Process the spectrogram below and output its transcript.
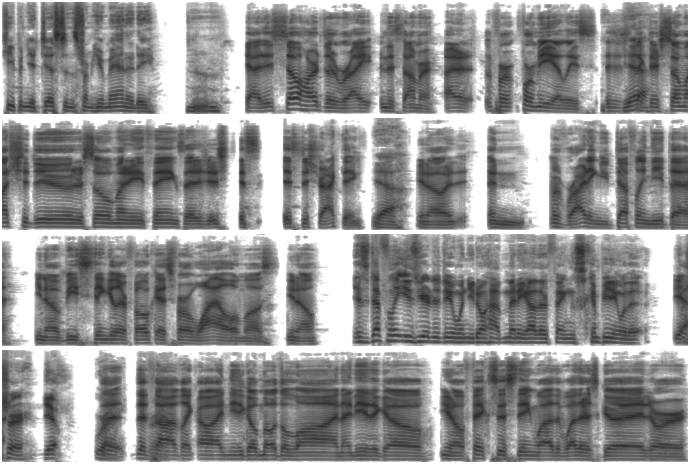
keeping your distance from humanity. Yeah. Yeah, it's so hard to write in the summer. I, for for me at least, it's just Yeah. like there's so much to do. There's so many things that it's just, it's it's distracting. Yeah. You know, and, and with writing, you definitely need to you know be singular focused for a while almost. You know, it's definitely easier to do when you don't have many other things competing with it. Yeah. For sure. Yep. the, the thought of like, oh, I need to go mow the lawn. I need to go, you know, fix this thing while the weather's good, or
